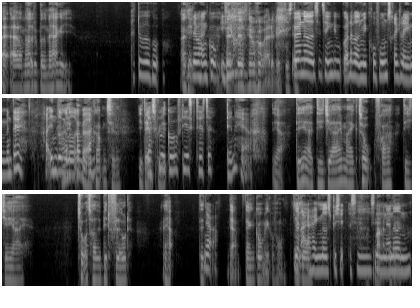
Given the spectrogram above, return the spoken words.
Er, er der noget, du blev mærke i? At du var god. Okay, Det var en god video. det, det, det må være det vigtigste. Det var noget, at tænkte, det kunne godt have været en mikrofonsreklame, men det har intet med noget Hej at og gøre. velkommen til. I dag Jeg ud vi... og gå, fordi jeg skal teste denne her. Ja, det er DJI Mic 2 fra DJI. 32-bit float. Ja, det, Ja. ja, det er en god mikrofon. Det er Men nej, god. jeg har ikke noget specielt at sige sådan Nej, nej, andet okay. end...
